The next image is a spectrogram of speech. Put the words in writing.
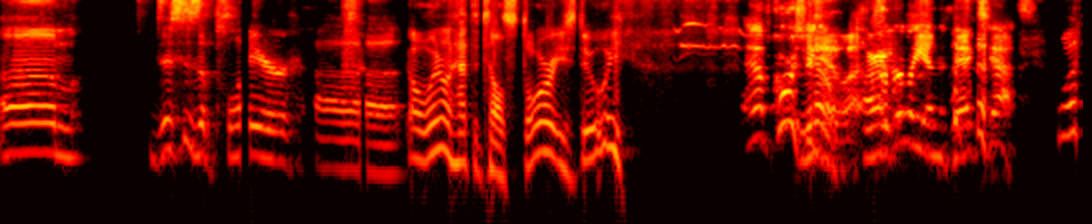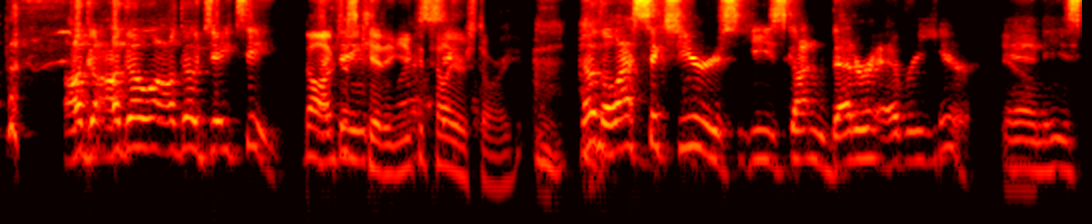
Um, this is a player. Uh, oh we don't have to tell stories do we Of course we No, do. all right. Early in the picks, yes. what the I'll go. I'll go. I'll go. JT. no I i'm just kidding you can tell your story No, the last six years he's gotten better every year, Yeah. and he's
